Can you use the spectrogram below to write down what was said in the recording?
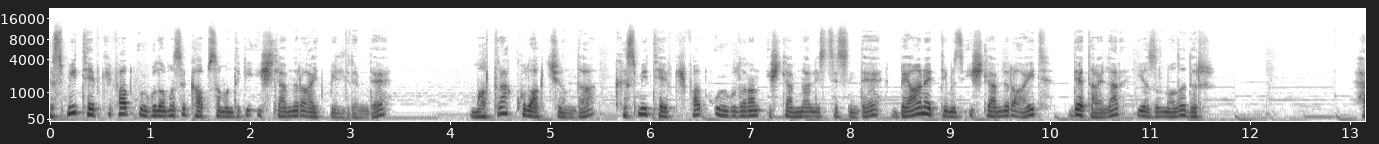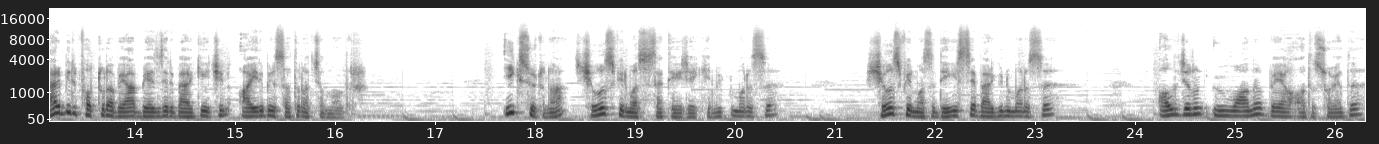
kısmi tevkifat uygulaması kapsamındaki işlemlere ait bildirimde, matrak kulakçığında kısmi tevkifat uygulanan işlemler listesinde beyan ettiğimiz işlemlere ait detaylar yazılmalıdır. Her bir fatura veya benzeri belge için ayrı bir satır açılmalıdır. İlk sütuna şahıs firması ise TC kimlik numarası, şahıs firması değilse vergi numarası, alıcının ünvanı veya adı soyadı,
